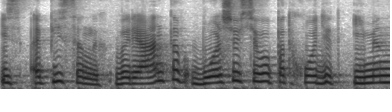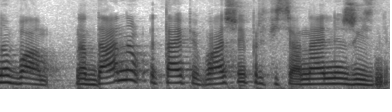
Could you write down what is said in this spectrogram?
из описанных вариантов больше всего подходит именно вам на данном этапе вашей профессиональной жизни.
